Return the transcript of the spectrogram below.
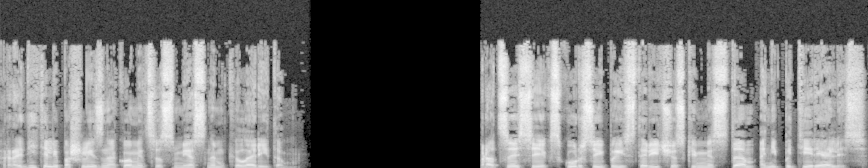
родители пошли знакомиться с местным колоритом процессе экскурсий по историческим местам они потерялись,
